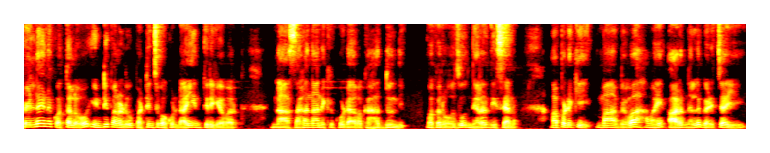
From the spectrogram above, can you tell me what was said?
పెళ్ళైన కొత్తలో ఇంటి పనులు పట్టించుకోకుండా ఈయన తిరిగేవారు. నా సహనానికి కూడా ఒక హద్దుంది. ఒకరోజు నిలదీశాను. అప్పటికి మా వివాహమై ఆరు నెలలు గడిచాయి.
